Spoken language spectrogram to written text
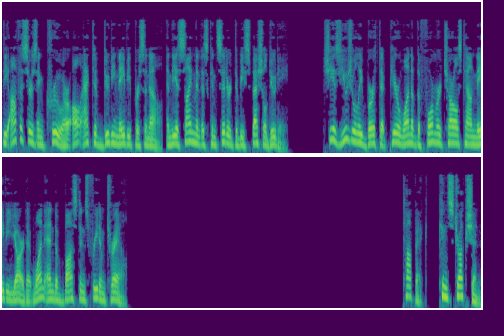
The officers and crew are all active duty Navy personnel, and the assignment is considered to be special duty. She is usually berthed at Pier 1 of the former Charlestown Navy Yard at one end of Boston's Freedom Trail. Construction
